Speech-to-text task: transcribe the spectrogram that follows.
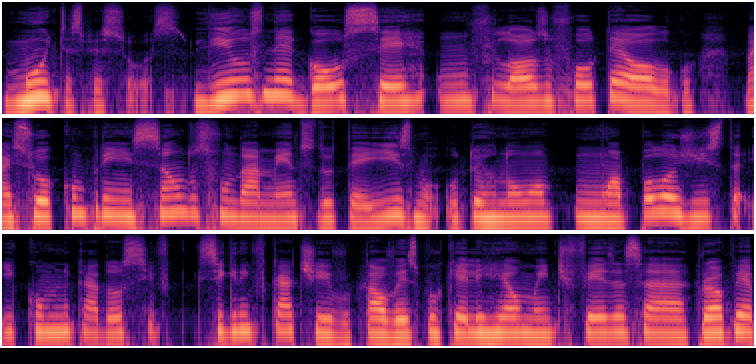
muitas pessoas. Lewis negou ser um filósofo ou teólogo, mas sua compreensão dos fundamentos do teísmo o tornou um, um, apologista e comunicador significativo, talvez porque ele realmente fez essa própria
